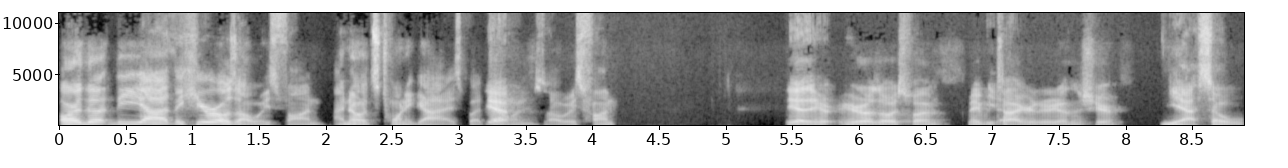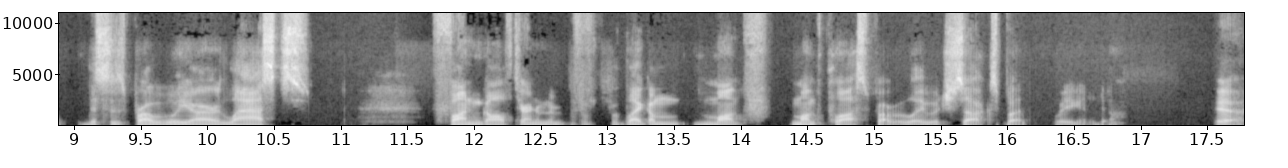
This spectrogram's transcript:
or the the uh the hero's always fun. I know it's 20 guys, but yeah. that one's always fun. Yeah, the hero's always fun. Maybe yeah. Tiger again this year. Yeah, so this is probably our last fun golf tournament for like a month, month plus probably, which sucks, but what are you gonna do? Yeah,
